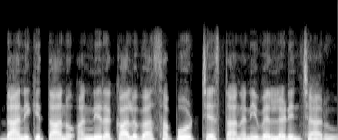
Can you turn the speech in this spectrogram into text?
దానికి తాను అన్ని రకాలుగా సపోర్ట్ చేస్తానని వెల్లడించారు.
